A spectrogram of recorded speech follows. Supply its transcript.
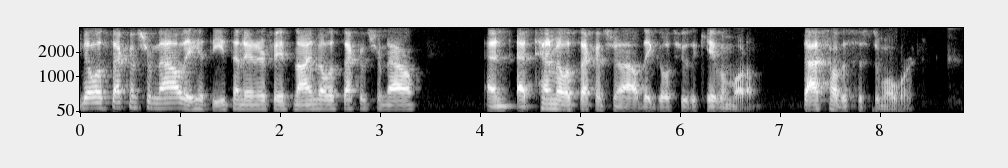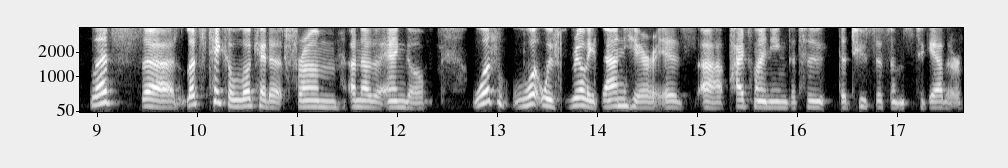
8 milliseconds from now, they hit the Ethernet interface 9 milliseconds from now, and at 10 milliseconds from now, they go through the cable modem that's how the system will work. Let's uh, let's take a look at it from another angle. What what we've really done here is uh, pipelining the two the two systems together,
